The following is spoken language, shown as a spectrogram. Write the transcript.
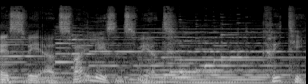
SWR 2 Lesenswert Kritik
